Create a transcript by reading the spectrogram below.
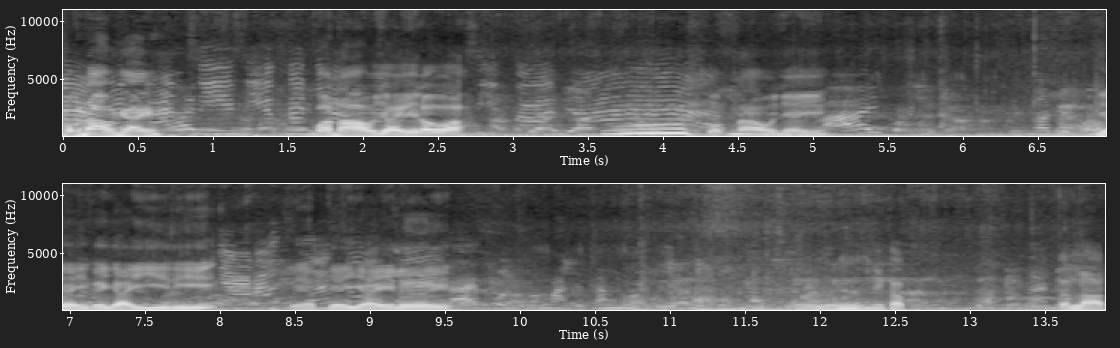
บักนาวใหญ่มะนาวใหญ่แล้วอะบักนาวใหญ่ ใหญ่ก็ใหญ่อีหลีแบบใหญ่ๆเลยนี่ครับ ตลาด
